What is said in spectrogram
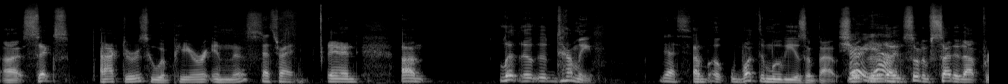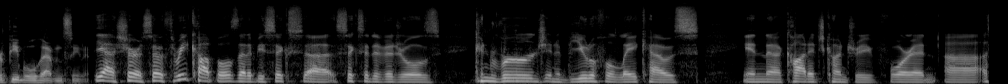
uh, six actors who appear in this. That's right. And um, let, uh, tell me Yes. about what the movie is about. Sure, Like, yeah. like, sort of set it up for people who haven't seen it. Yeah, sure. So three couples, that'd be six uh, six individuals, converge in a beautiful lake house in uh, cottage country for an uh, a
